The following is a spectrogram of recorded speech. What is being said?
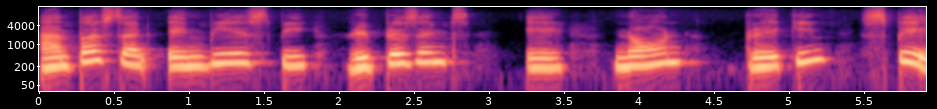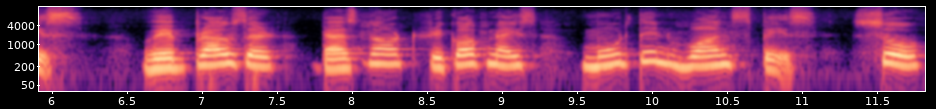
Ampersand NBSP represents a non-breaking space. Web browser does not recognize more than one space. So,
